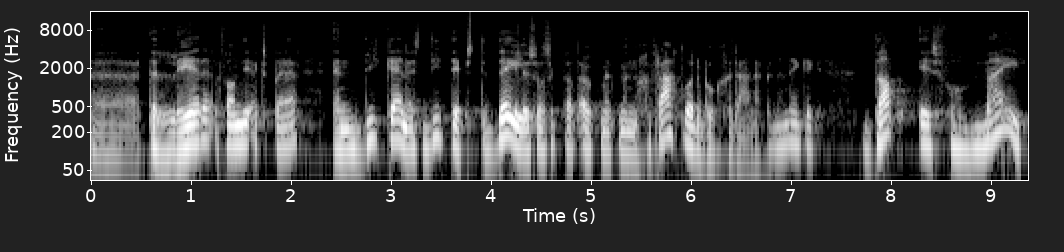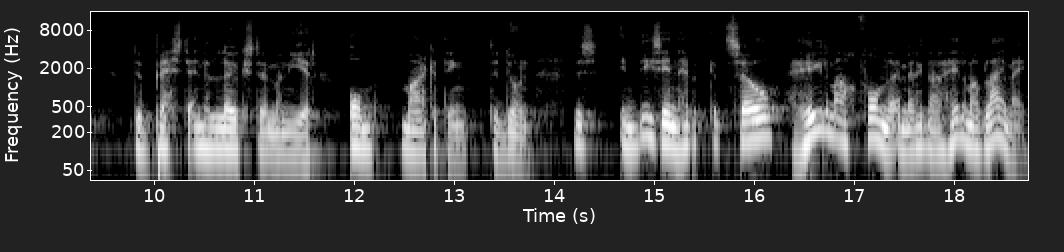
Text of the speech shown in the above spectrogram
uh, te leren van die expert en die kennis, die tips te delen, zoals ik dat ook met mijn gevraagd worden boek gedaan heb. En dan denk ik, dat is voor mij de beste en de leukste manier om marketing te doen. Dus in die zin heb ik het zo helemaal gevonden en ben ik daar helemaal blij mee.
